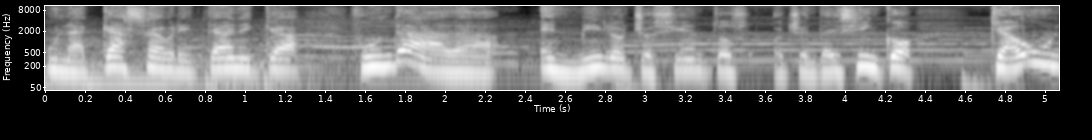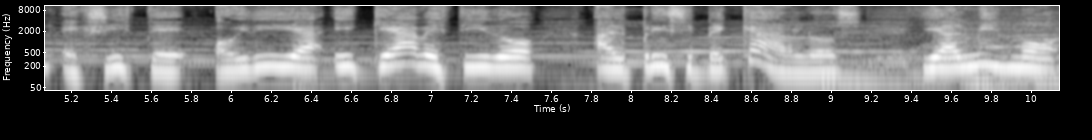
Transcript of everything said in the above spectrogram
una casa británica fundada en 1885 que aún existe hoy día y que ha vestido al príncipe Carlos y al mismo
